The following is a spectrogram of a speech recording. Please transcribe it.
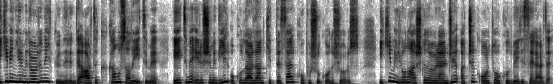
2024'ün ilk günlerinde artık kamusal eğitimi, eğitime erişimi değil okullardan kitlesel kopuşu konuşuyoruz. 2 milyonu aşkın öğrenci açık ortaokul ve liselerde.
